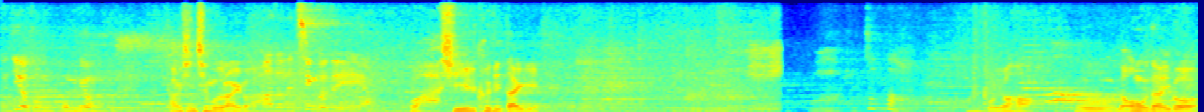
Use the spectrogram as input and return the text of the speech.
드디어 동, 공룡. 당신 친구들 아이가 맞아 내 친구들이에요. 와 실컷 있다 이게 와 개쩐다. 어, 뭐야 오나 어, 나 이거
